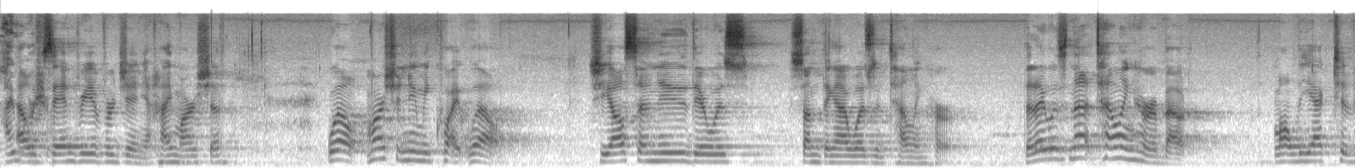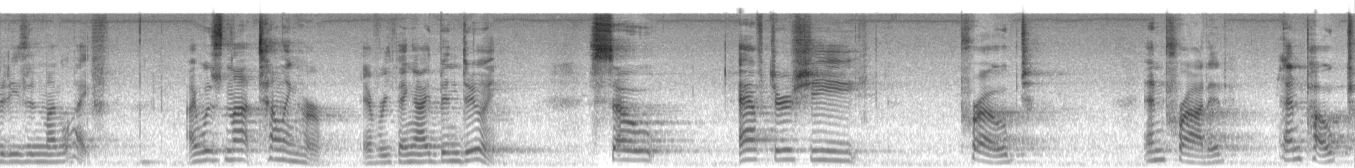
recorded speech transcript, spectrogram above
Hi, Alexandria, Virginia. Hi, Marcia. Well, Marcia knew me quite well. She also knew there was something I wasn't telling her, that I was not telling her about all the activities in my life. I was not telling her everything I'd been doing. So after she probed and prodded and poked,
